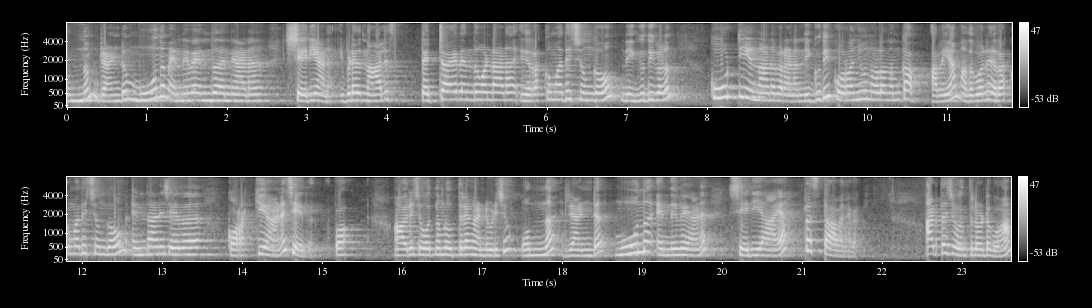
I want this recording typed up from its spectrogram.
ഒന്നും രണ്ടും മൂന്നും എന്നിവ എന്ത് തന്നെയാണ്? ശരിയാണ്. ഇവിടെ നാല് തെറ്റായത് എന്തുകൊണ്ടാണ്? ഇറക്കുമതി ചുങ്കവും നികുതികളും കൂട്ടി എന്നാണ് പറയുന്നത് നികുതി കുറഞ്ഞു എന്നുള്ളത് നമുക്ക് അറിയാം. അതുപോലെ ഇറക്കുമതി ചുങ്കവും എന്താണ് ചെയ്തത്? കുറയ്ക്കുകയാണ് ചെയ്തത്. അപ്പോൾ ആ ഒരു ചോദ്യം നമ്മൾ ഉത്തരം കണ്ടുപിടിച്ചു. ഒന്ന് രണ്ട് മൂന്ന് എന്നിവയാണ് ശരിയായ പ്രസ്താവനകൾ. അടുത്ത ചോദ്യത്തിലോട്ട് പോകാം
